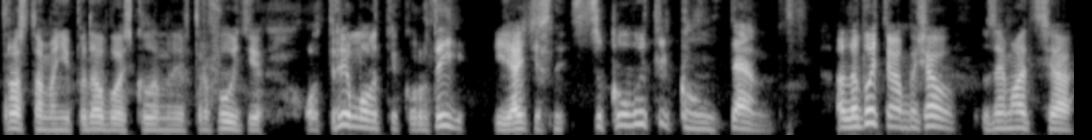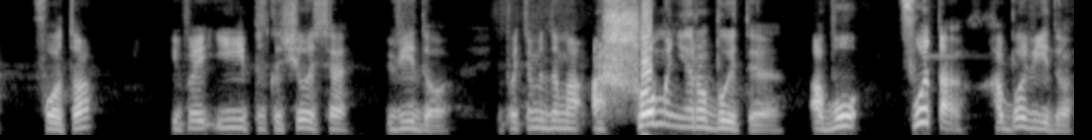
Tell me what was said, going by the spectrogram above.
просто мені подобалось, коли мене втрафують і отримувати крутий і якісний соковитий контент. Але потім я почав займатися фото і, і підключилося відео. І потім я думаю, а що мені робити? Або фото, або відео.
